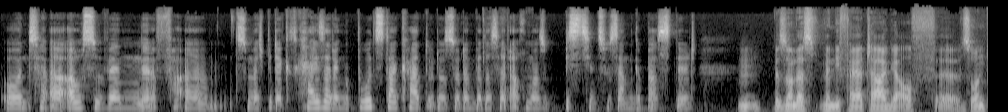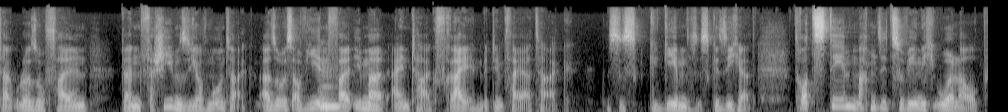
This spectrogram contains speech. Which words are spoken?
Und äh, auch so, wenn äh, äh, zum Beispiel der Kaiser dann Geburtstag hat oder so, dann wird das halt auch immer so ein bisschen zusammengebastelt. Mhm. Besonders wenn die Feiertage auf äh, Sonntag oder so fallen, dann verschieben sie sich auf Montag. Also ist auf jeden mhm. Fall immer ein Tag frei mit dem Feiertag. Das ist gegeben, das ist gesichert. Trotzdem machen sie zu wenig Urlaub.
